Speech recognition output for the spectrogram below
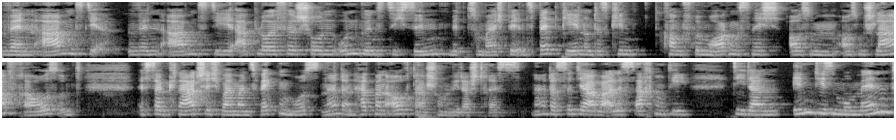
wenn abends die, wenn abends die Abläufe schon ungünstig sind, mit zum Beispiel ins Bett gehen und das Kind kommt früh morgens nicht aus dem, aus dem Schlaf raus und ist dann knatschig, weil man es wecken muss, ne, dann hat man auch da schon wieder Stress. Ne? Das sind ja aber alles Sachen, die, die dann in diesem Moment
